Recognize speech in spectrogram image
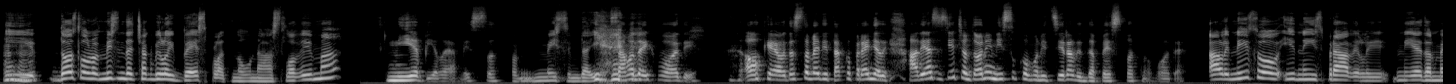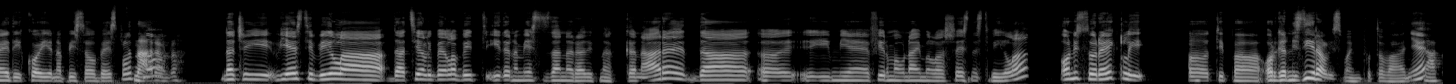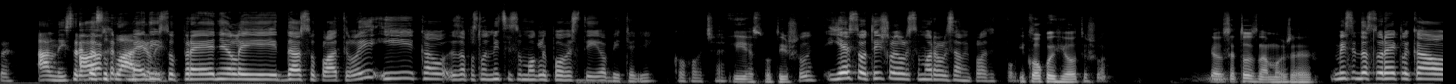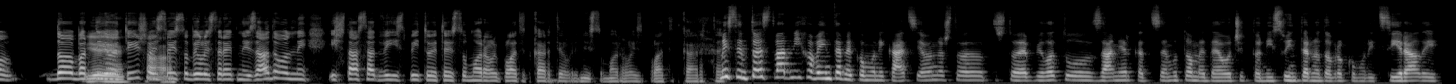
I Mhm. doslovno, mislim da je čak bilo i besplatno u naslovima. Nije bilo, ja mislim. Pa Mislim da je. Samo da ih vodi. ok, evo da su to meni tako prenijeli. Ali ja se sjećam da oni nisu komunicirali da besplatno vode. Ali nisu i ni ispravili ni jedan medij koji je napisao besplatno. Naravno. Znači, vijest je bila da cijeli Belabit ide na mjesec dana raditi na Kanare, da eh, im je firma unajmila 16 vila. Oni su rekli, eh, tipa, organizirali smo im putovanje. Tako je. Ali nisu rekli da A su platili. mediji su prenijeli da su platili i kao zaposlenici su mogli povesti i obitelji, ko hoće. I jesu otišli? Jesu otišli ili su morali sami platiti put. I koliko ih je otišlo? Jel se to zna može? Mislim da su rekli kao dobar Je, dio je otišao i svi su bili sretni i zadovoljni i šta sad vi ispitujete su morali platiti karte ili nisu morali isplatiti karte. Mislim, to je stvar njihove interne komunikacije. Ono što, što je bilo tu zamjerka svemu tome da je očito nisu interno dobro komunicirali,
